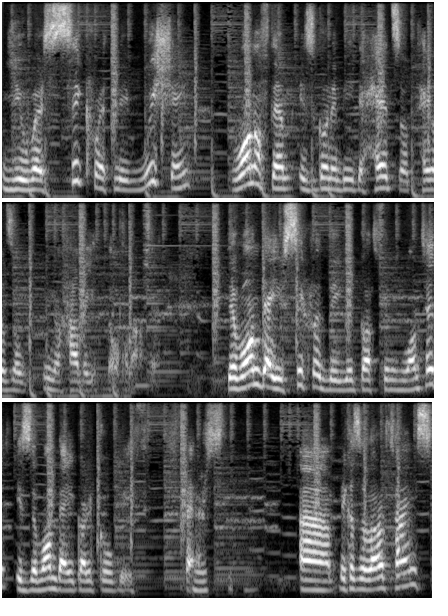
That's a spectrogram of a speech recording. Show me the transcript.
You were secretly wishing one of them is going to be the heads or tails of you know how they thought about it. The one that you secretly your gut feeling wanted is the one that you got to go with first. Uh, because a lot of times,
